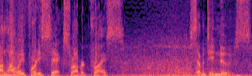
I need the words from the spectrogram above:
On Highway 46, Robert Price, 17 News.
